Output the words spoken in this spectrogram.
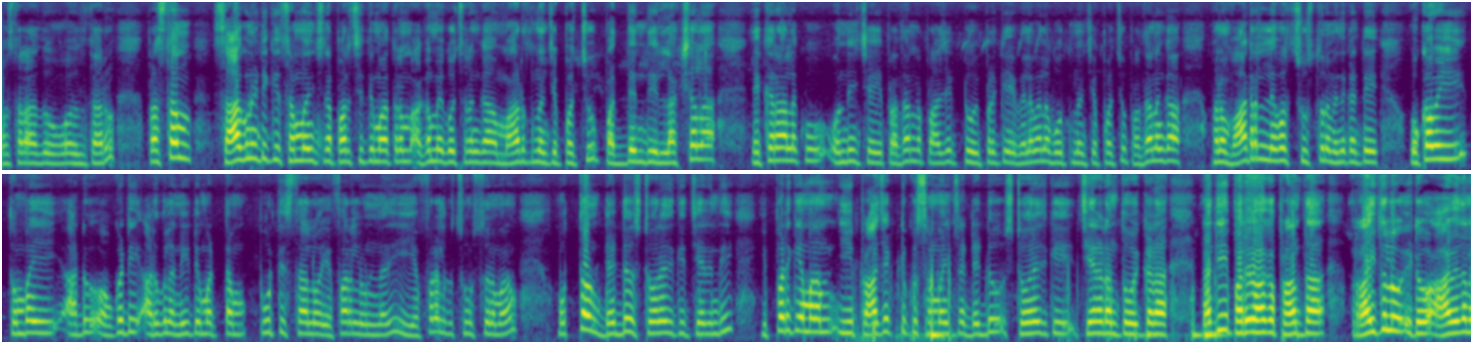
అవసరాలు వదులుతారు. ప్రస్తుతం సాగునీటికి సంబంధించిన పరిస్థితి మాత్రం అగమ్యగోచరంగా మారుతుందని చెప్పొచ్చు. పద్దెనిమిది లక్షల ఎకరాలకు అందించే ఈ ప్రధాన ప్రాజెక్టు ఇప్పటికే వెలవెలబోతుందని చెప్పొచ్చు. ప్రధానంగా మనం వాటర్ లెవెల్స్ చూస్తున్నాం. ఎందుకంటే ఒక వెయ్యి తొంభై అడుగు ఒకటి అడుగుల నీటి మట్టం పూర్తి స్థాయిలో ఎఫ్ఆర్ఎల్ ఉన్నది. ఈ ఎఫ్ఆర్ఎల్కి చూస్తున్నాం మనం. మొత్తం డెడ్ స్టోరేజ్కి చేరింది. ఇప్పటికే మనం ఈ ప్రాజెక్టుకు సంబంధించిన డెడ్ స్టోరేజ్కి చేరడంతో ఇక్కడ నదీ పరివాహక ప్రాంత రైతులు ఇటు ఆవేదన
